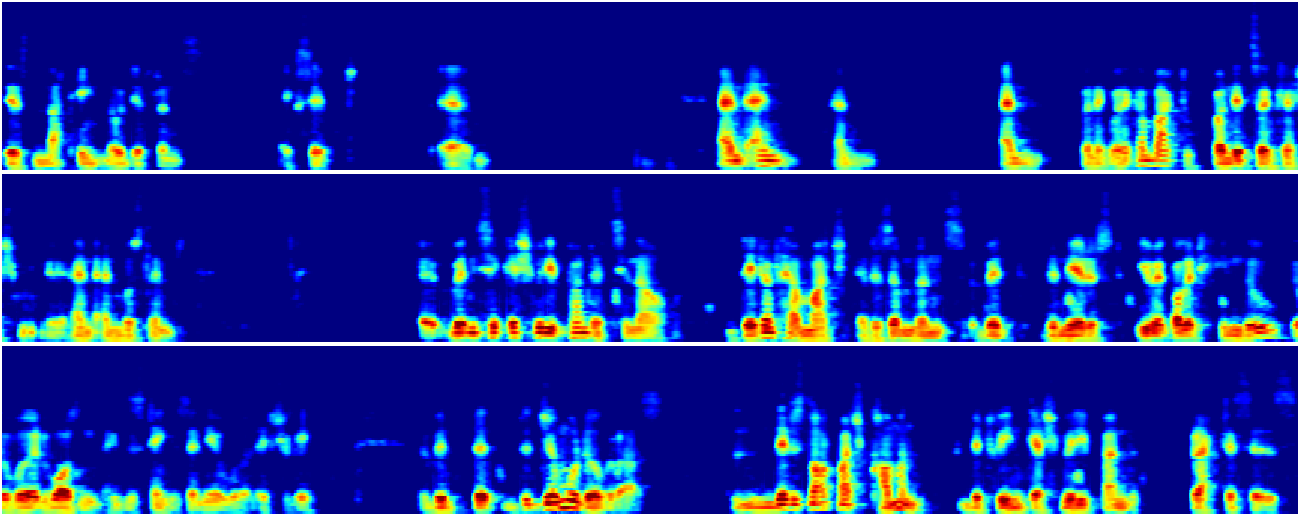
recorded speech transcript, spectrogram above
There's nothing, no difference, except um, and and and and when I, when I come back to Pandits and Kashmir and, and Muslims, uh, when you say Kashmiri Pandits, you know, they don't have much resemblance with the nearest, you may call it Hindu. The word wasn't existing, it's a new word actually. With the, the Jammu Dogras, there is not much common between Kashmiri Pandit practices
